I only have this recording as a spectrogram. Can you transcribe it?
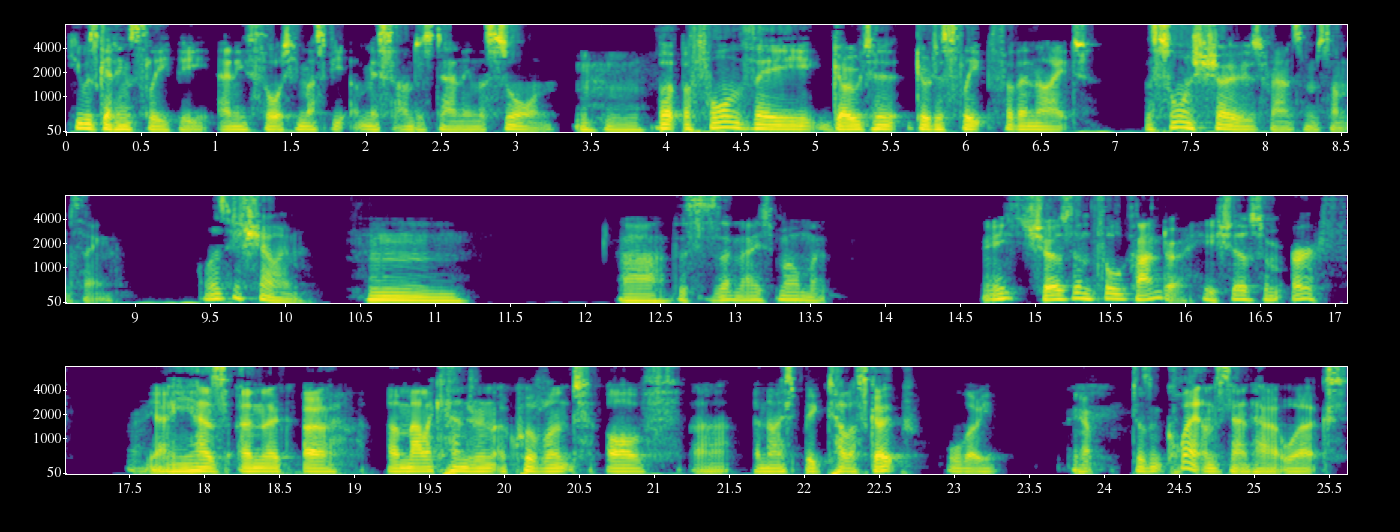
He was getting sleepy and he thought he must be misunderstanding the Sorn. hmm But before they go to, go to sleep for the night, the Sorn shows Ransom something. What does he show him? Hmm. Ah, this is a nice moment. He shows them Thulcandra. He shows them Earth. Right? Yeah, he has an, a, a Malacandran equivalent of uh, a nice big telescope, although he Yep. doesn't quite understand how it works.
